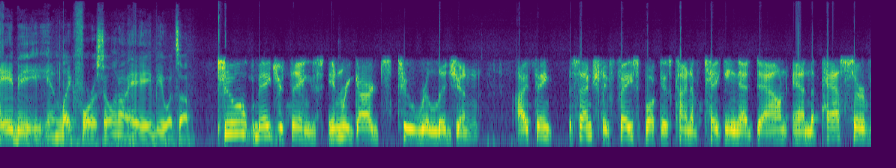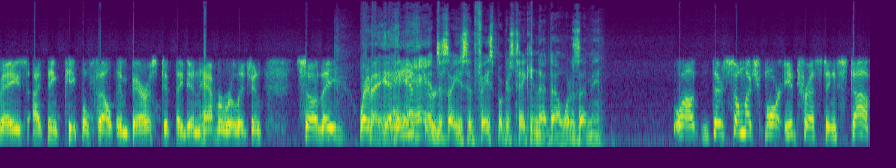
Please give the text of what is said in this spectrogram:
AB in Lake Forest, Illinois. Hey, AB, what's up? Two major things in regards to religion. I think essentially Facebook is kind of taking that down, and the past surveys, I think people felt embarrassed if they didn't have a religion. So they. Wait a minute. Hey, just say, you said Facebook is taking that down. What does that mean? Well, there's so much more interesting stuff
